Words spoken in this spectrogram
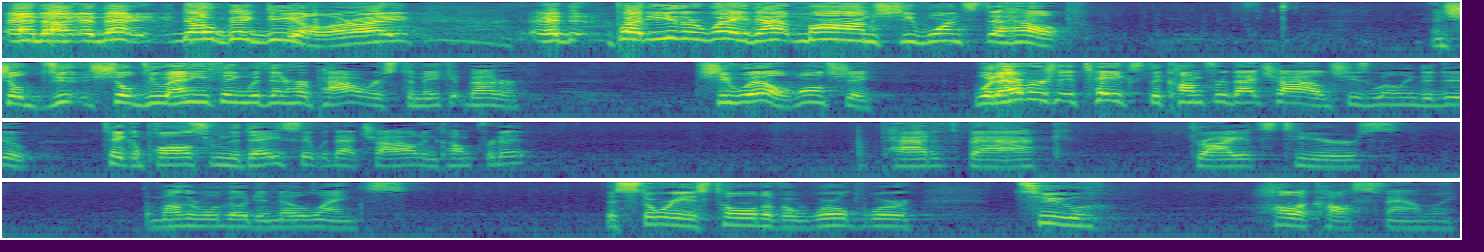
And, uh, and that, no big deal, all right? And, but either way, that mom, she wants to help. And she'll do, she'll do anything within her powers to make it better. She will, won't she? Whatever it takes to comfort that child, she's willing to do. Take a pause from the day, sit with that child and comfort it. Pat its back, dry its tears. The mother will go to no lengths. The story is told of a World War II Holocaust family.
